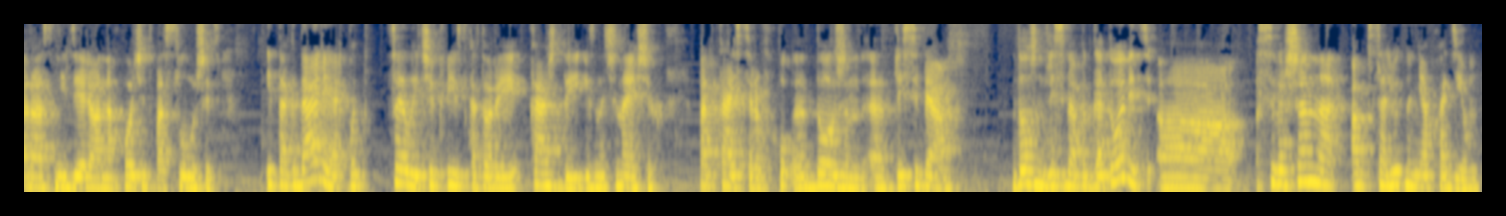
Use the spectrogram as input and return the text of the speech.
раз в неделю она хочет вас слушать и так далее. Вот целый чек-лист, который каждый из начинающих подкастеров э, должен э, для себя должен для себя подготовить, а, совершенно абсолютно необходим.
